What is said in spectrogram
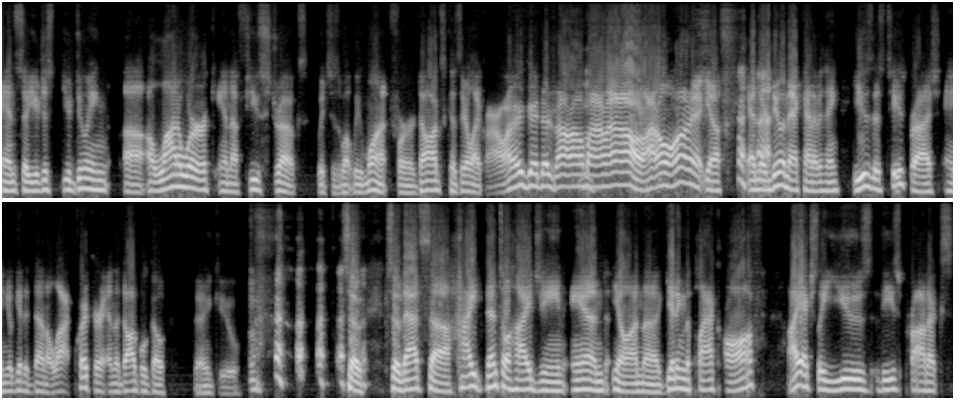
And so you're just you're doing uh, a lot of work in a few strokes, which is what we want for dogs because they're like, I want to get this out of my mouth. I don't want it, you know. And they're doing that kind of a thing. Use this toothbrush, and you'll get it done a lot quicker. And the dog will go, "Thank you." so so that's uh, high dental hygiene, and you know, on the getting the plaque off. I actually use these products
